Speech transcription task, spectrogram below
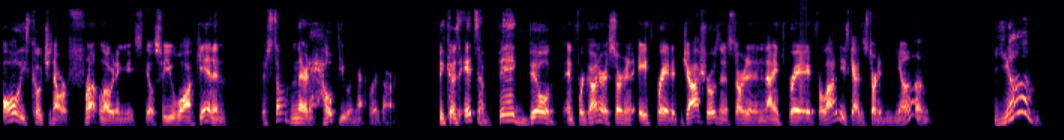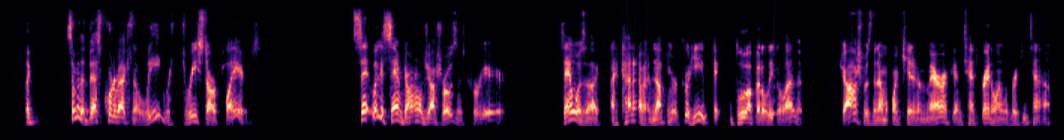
all these coaches now are front loading these skills. So you walk in and there's something there to help you in that regard because it's a big build. And for Gunner, it started in eighth grade. And Josh Rosen has started in ninth grade. For a lot of these guys, it started young, young. Like some of the best quarterbacks in the league were three star players. Look at Sam Darnold, Josh Rosen's career. Sam was a, a kind of a nothing recruit. He eh, blew up at Elite 11. Josh was the number one kid in America in 10th grade, along with Ricky Town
